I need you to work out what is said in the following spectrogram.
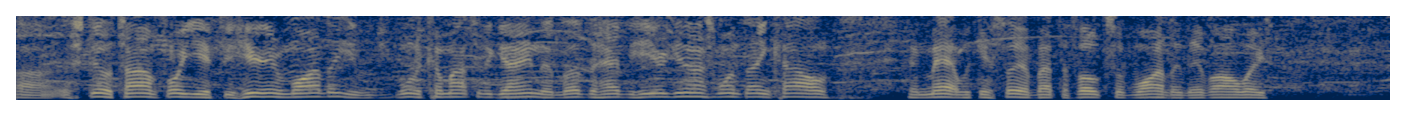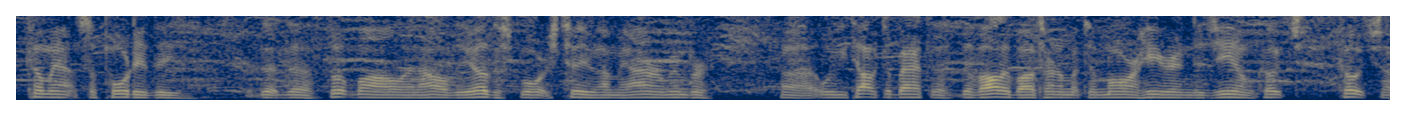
uh, there's still time for you if you're here in Wadley. You want to come out to the game. They'd love to have you here. You know, that's one thing Kyle and Matt we can say about the folks of Wadley. They've always come out and supported the, the, the football and all the other sports too. I mean, I remember uh, we talked about the, the, volleyball tournament tomorrow here in the gym. Coach Coach uh,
